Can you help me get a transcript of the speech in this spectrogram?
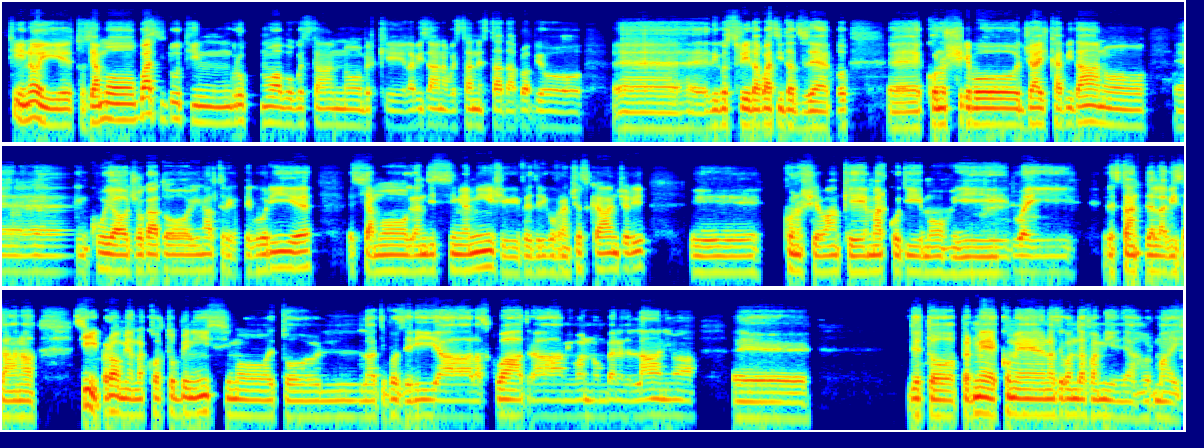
Sì, noi detto, siamo quasi tutti in un gruppo nuovo quest'anno perché la Pisana quest'anno è stata proprio eh, ricostruita quasi da zero. Eh, conoscevo già il capitano eh, in cui ho giocato in altre categorie e siamo grandissimi amici, Federico Francescangeli e conoscevo anche Marco Timo, i due restanti della Visana. Sì, però mi hanno accolto benissimo, detto, la tifoseria, la squadra, mi vanno bene dell'anima. E, detto, per me è come una seconda famiglia ormai.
